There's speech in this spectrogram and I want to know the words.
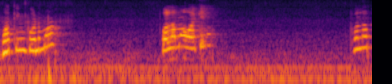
Walking Poma? Polama walking? 脱了吗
